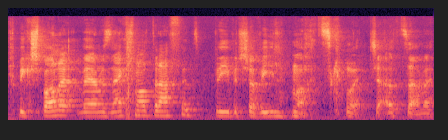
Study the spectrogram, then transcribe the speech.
Ich bin gespannt, wer wir das nächste Mal treffen. Bleibt stabil, macht's gut. Ciao zusammen.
